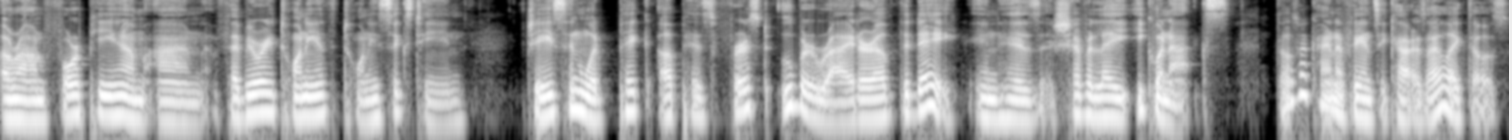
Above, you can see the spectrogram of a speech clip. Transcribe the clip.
around 4 p.m. on February 20th, 2016, Jason would pick up his first Uber rider of the day in his Chevrolet Equinox. Those are kind of fancy cars. I like those.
